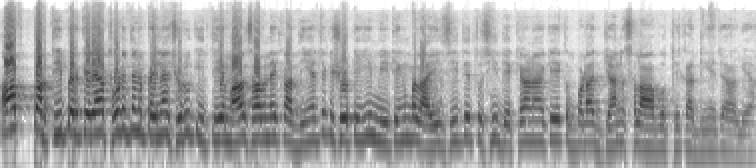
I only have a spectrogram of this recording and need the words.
ਆਪ ਭਰਤੀ ਪ੍ਰਕਿਰਿਆ ਥੋੜੇ ਦਿਨ ਪਹਿਲਾਂ ਸ਼ੁਰੂ ਕੀਤੀ ਹੈ, ਮਾਲ ਸਾਹਿਬ ਨੇ ਕਾਦੀਆਂ 'ਚ। ਇੱਕ ਛੋਟੀ ਜੀ ਮੀਟਿੰਗ ਬੁਲਾਈ ਸੀ ਤੇ ਤੁਸੀਂ ਦੇਖਿਆ ਹੋਣਾ ਕਿ ਇੱਕ ਬੜਾ ਜਨ ਸਲਾਬ ਉੱਥੇ ਕਾਦੀਆਂ 'ਚ ਆ ਗਿਆ।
